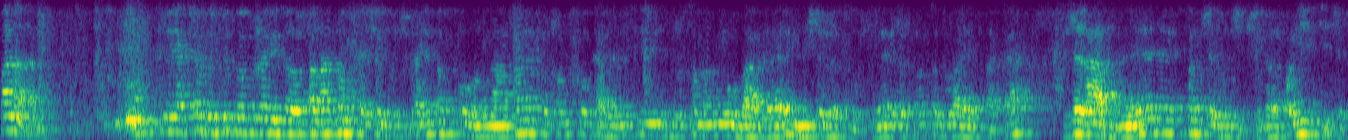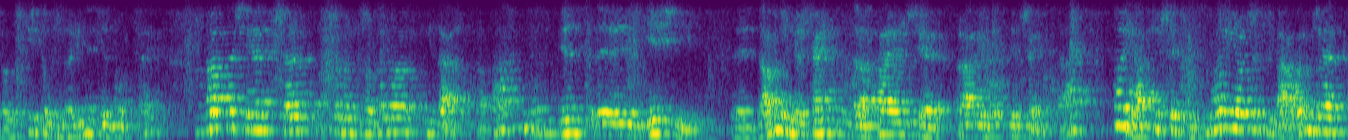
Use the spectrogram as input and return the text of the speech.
Pana tam. Ja chciałbym tylko przejść do pana Tomka się zwrócić. Panie Tomku, na samym początku kadencji zwrócono mi uwagę i myślę, że słusznie, że procedura jest taka, że radny chcą się zwrócić czy do policji, czy do ZPIT-u, czy do innych jednostek, zwraca się przed przewodniczącego i zarząd? Więc y, jeśli y, do mnie mieszkańcy zwracają się w sprawie bezpieczeństwa, to ja piszę pismo i oczekiwałem, że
